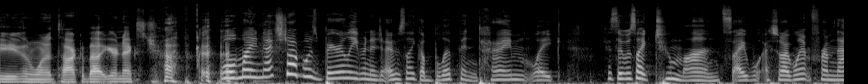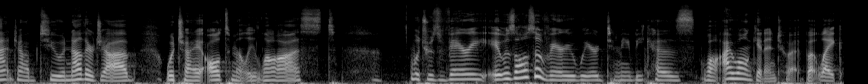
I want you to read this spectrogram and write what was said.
you even want to talk about your next job? well, my next job was barely even a job. It was like a blip in time, like because it was like two months. I w- so I went from that job to another job, which I ultimately lost, which was very. It was also very weird to me because, well, I won't get into it, but like.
